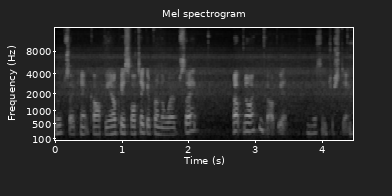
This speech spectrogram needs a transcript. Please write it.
Oops, I can't copy. Okay, so I'll take it from the website. Oh, no, I can copy it. That's interesting.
